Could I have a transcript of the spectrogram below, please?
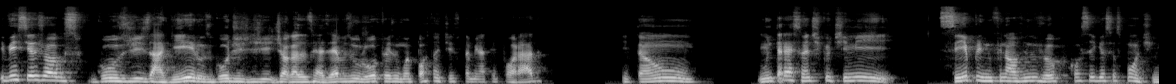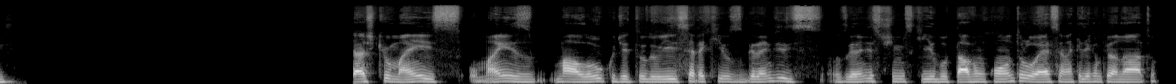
E vencia os jogos. Gols de zagueiros, gols de, de jogadores reservas. O Lua fez um gol importantíssimo também na temporada. Então, muito interessante que o time sempre no finalzinho do jogo conseguia seus pontinhos. acho que o mais, o mais maluco de tudo isso era que os grandes, os grandes times que lutavam contra o Leicester naquele campeonato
